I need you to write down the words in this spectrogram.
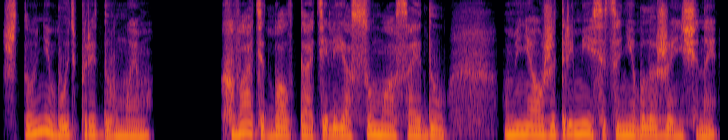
Что-нибудь придумаем. Хватит болтать, или я с ума сойду. У меня уже три месяца не было женщины.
